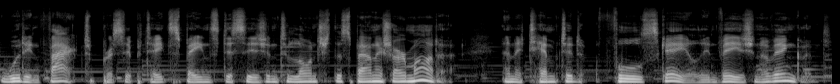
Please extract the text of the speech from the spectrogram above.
would, in fact, precipitate Spain's decision to launch the Spanish Armada, an attempted full scale invasion of England.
